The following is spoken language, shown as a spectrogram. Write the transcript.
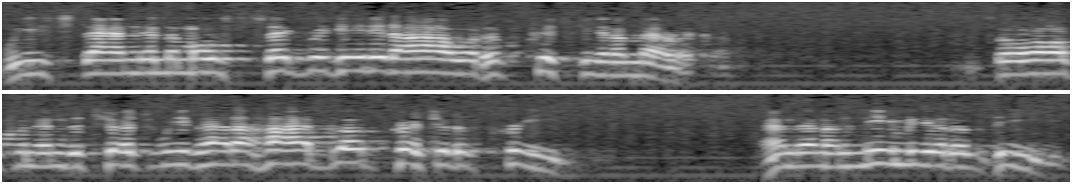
We stand in the most segregated hour of Christian America. So often in the church we've had a high blood pressure of creed and an anemia of deeds.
